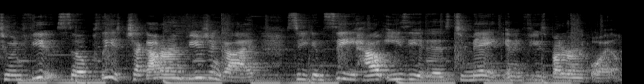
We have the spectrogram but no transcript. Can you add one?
to infuse. So please check out our infusion guide so you can see how easy it is to make an infused butter and oil.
